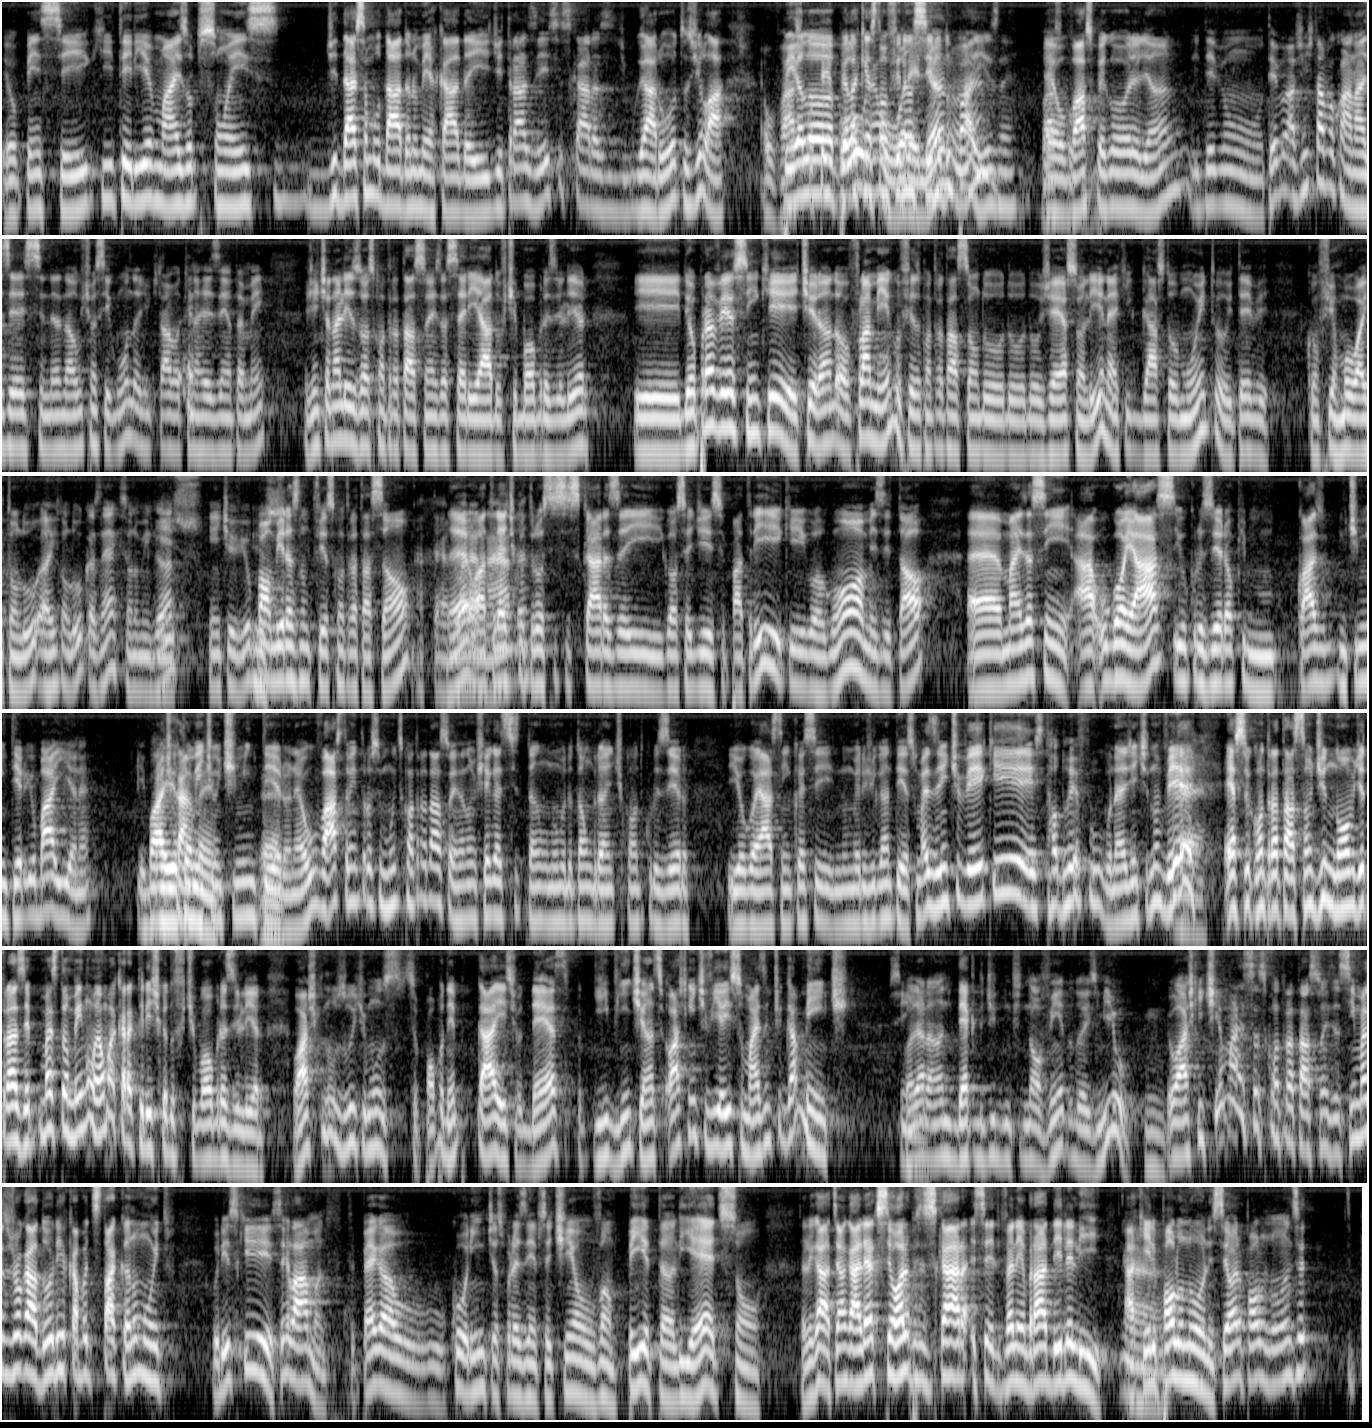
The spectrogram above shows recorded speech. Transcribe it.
Eu pensei que teria mais opções de dar essa mudada no mercado aí, de trazer esses caras de garotos de lá. É, pela, pegou, pela né, questão né, financeira do país, né? né? é, o Vasco pegou o Orelhano e teve um. Teve, a gente estava com a análise esse, né, na última segunda, a gente estava aqui na resenha também. A gente analisou as contratações da Série A do futebol brasileiro e deu para ver assim que tirando o Flamengo fez a contratação do, do, do, Gerson ali, né, que gastou muito e teve confirmou o Ayrton, Lu, Ayrton Lucas, né, que se eu não me engano, Isso. que a gente viu. O Palmeiras não fez contratação, Até né? O Atlético nada. trouxe esses caras aí, igual você disse, Patrick, Igor Gomes e tal. É, mas assim, a, o Goiás e o Cruzeiro é o que quase um time inteiro e o Bahia, né? E praticamente um time inteiro, é. né? O Vasco também trouxe muitas contratações, né? não chega a ser tão, um número tão grande quanto o Cruzeiro e o Goiás assim, com esse número gigantesco. Mas a gente vê que esse tal do refúgio, né? A gente não vê é. essa contratação de nome de trazer, mas também não é uma característica do futebol brasileiro. Eu acho que nos últimos, você pode poder pegar isso, 10, 20 anos, eu acho que a gente via isso mais antigamente. Sim. Quando era na década de 90, 2000, hum. eu acho que tinha mais essas contratações assim, mas o jogador ele acaba destacando muito. Por isso que, sei lá, mano, você pega o Corinthians, por exemplo, você tinha o Vampeta, Lee Edson, tá ligado? Tem uma galera que você olha pra esses caras, você vai lembrar dele ali. É. Aquele Paulo Nunes. Você olha o Paulo Nunes, você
